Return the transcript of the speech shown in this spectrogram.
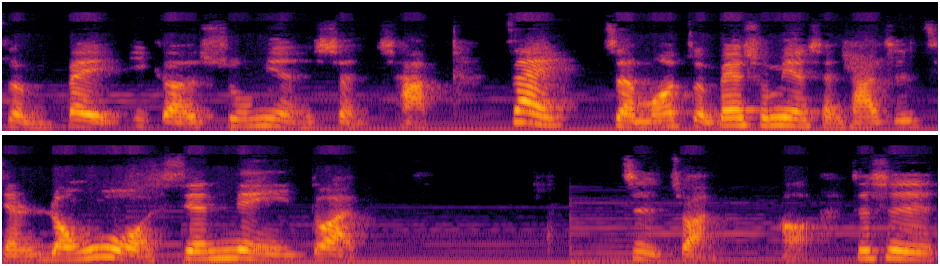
准备一个书面审查。在怎么准备书面审查之前，容我先念一段自传。好，这是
